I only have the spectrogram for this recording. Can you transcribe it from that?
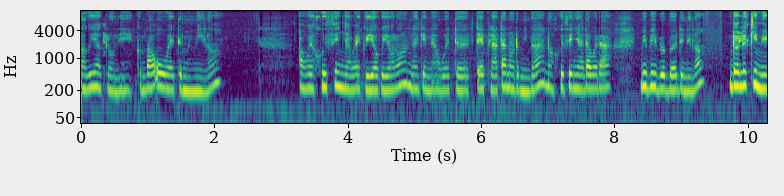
အဂိယကလုံးနေကဘာအိုဝဲတမမီလော အဝဲခွစညာဝဲကယောကယောလောနကိနေဝဲတဲဖလာတာနော်တမီပါနော်ခွစညာတဝဲတာဘီဘီဘဘဒီနေလောဒေါ်လကိနေ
